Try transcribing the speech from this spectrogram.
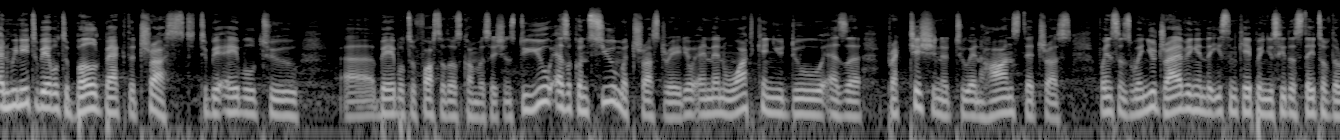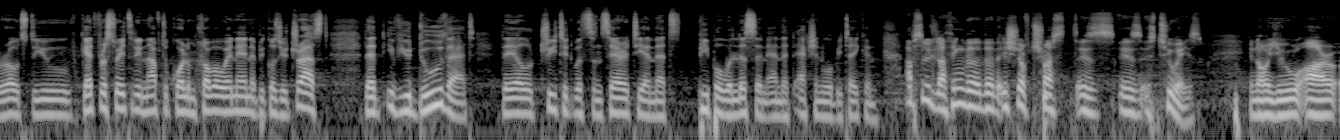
and we need to be able to build back the trust to be able to uh, be able to foster those conversations. Do you, as a consumer, trust radio? And then what can you do as a practitioner to enhance that trust? For instance, when you're driving in the Eastern Cape and you see the state of the roads, do you get frustrated enough to call them Mhlobo Wenene because you trust that if you do that, they'll treat it with sincerity and that people will listen and that action will be taken? Absolutely. I think the, the, the issue of trust is, is, is two ways. You know, you are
